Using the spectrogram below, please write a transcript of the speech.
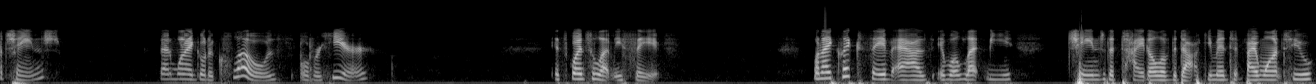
a change. Then when I go to close over here, it's going to let me save. When I click Save As, it will let me change the title of the document if I want to,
